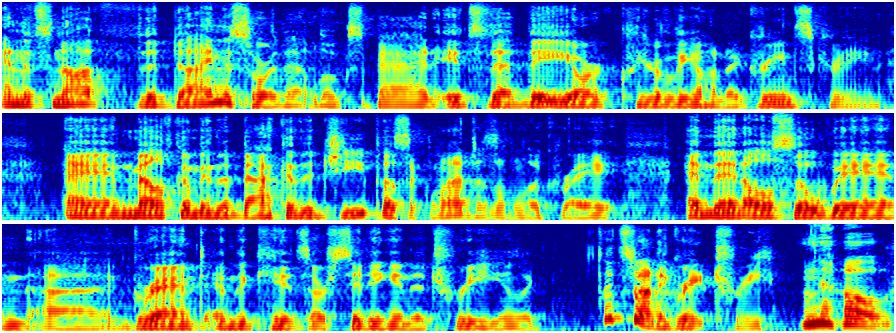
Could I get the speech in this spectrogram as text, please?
And it's not the dinosaur that looks bad, it's that they are clearly on a green screen. And Malcolm in the back of the Jeep, I was like, well, that doesn't look right. And then also when uh, Grant and the kids are sitting in a tree, I was like, that's not a great tree. No.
